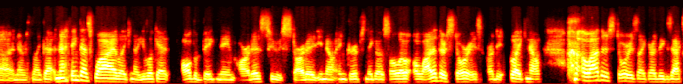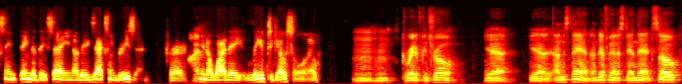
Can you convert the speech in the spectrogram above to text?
uh, and everything like that. And I think that's why, like, you know, you look at all the big name artists who started, you know, in groups and they go solo, a lot of their stories are the, like, you know, a lot of their stories, like, are the exact same thing that they say, you know, the exact same reason for, you know, why they leave to go solo. Mm-hmm. Creative control. Yeah. Yeah. I understand. I definitely understand that. So,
